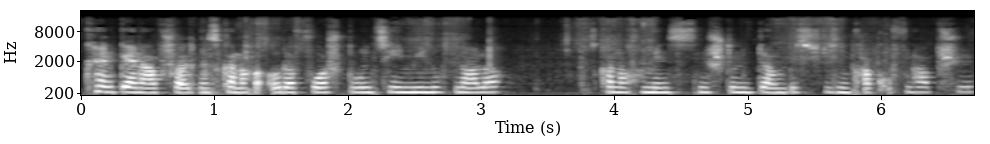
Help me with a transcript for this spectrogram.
Könnt gerne abschalten. Es kann auch oder vorspulen 10 Minuten aller kann auch mindestens eine Stunde dauern, bis ich diesen Kack offen habe. Schön.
